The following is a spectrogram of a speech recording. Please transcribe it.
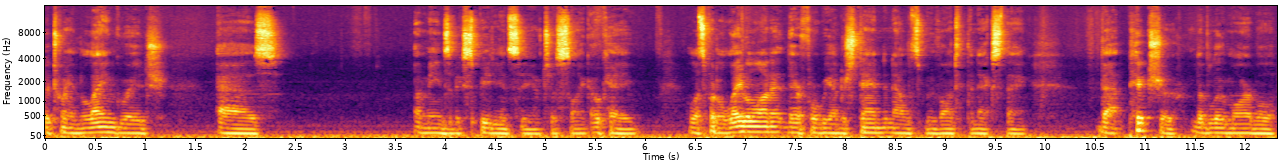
between language as a means of expediency of just like okay let's put a label on it therefore we understand it now let's move on to the next thing. That picture the blue marble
